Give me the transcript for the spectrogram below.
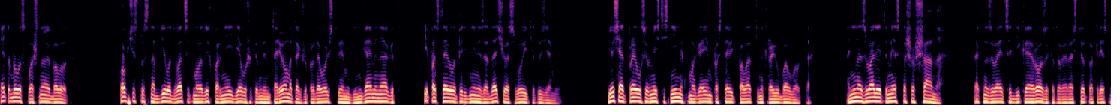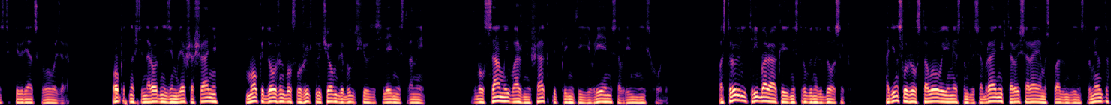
Это было сплошное болото. Общество снабдило 20 молодых парней и девушек инвентарем, а также продовольствием и деньгами на год и поставило перед ними задачу освоить эту землю. Йоси отправился вместе с ними, помогая им поставить палатки на краю болота. Они назвали это место Шошана. Так называется дикая роза, которая растет в окрестностях Тивериадского озера. Опыт на всенародной земле в Шошане мог и должен был служить ключом для будущего заселения страны. Это был самый важный шаг, предпринятый евреями со времени исхода. Построили три барака из неструганных досок. Один служил столовой и местом для собраний, второй сараем и складом для инструментов,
